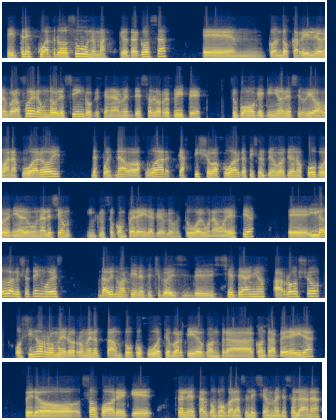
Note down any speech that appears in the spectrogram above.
sí, 3-4-2-1 más que otra cosa, em, con dos carriles por afuera, un doble 5 que generalmente eso lo repite. Supongo que Quiñones y Rivas van a jugar hoy. Después Nava va a jugar, Castillo va a jugar. Castillo el último partido no jugó porque venía de una lesión, incluso con Pereira creo que tuvo alguna molestia. Eh, y la duda que yo tengo es David Martínez, este chico de, 17 años, Arroyo, o si no Romero. Romero tampoco jugó este partido contra, contra Pereira, pero son jugadores que suelen estar convocados en la selección venezolana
